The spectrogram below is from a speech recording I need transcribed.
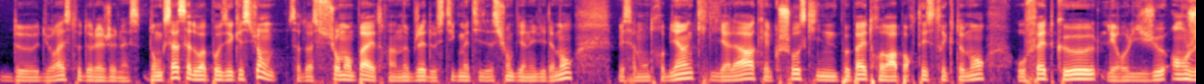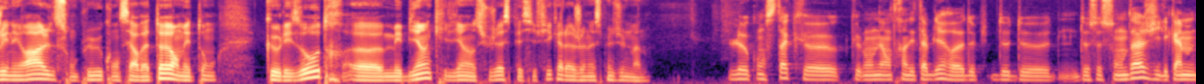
du reste de la jeunesse. Donc ça, ça doit poser question. Ça doit sûrement pas être un objet de stigmatisation, bien évidemment, mais ça montre bien qu'il y a là quelque chose qui ne peut pas être rapporté strictement au fait que les religieux, en général, sont plus conservateurs, mettons, que les autres, euh, mais bien qu'il y ait un sujet spécifique à la jeunesse musulmane. Le constat que, que l'on est en train d'établir euh, de, de, ce sondage, il est quand même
